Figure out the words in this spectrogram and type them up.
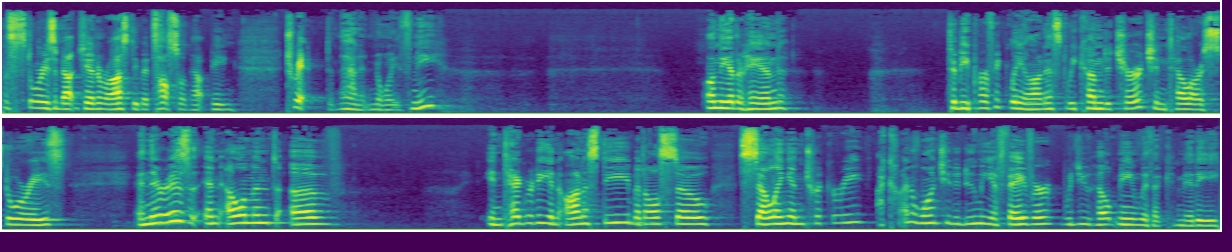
the story's about generosity, but it's also about being tricked, and that annoys me. On the other hand, to be perfectly honest, we come to church and tell our stories, and there is an element of integrity and honesty, but also selling and trickery. I kind of want you to do me a favor. Would you help me with a committee?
